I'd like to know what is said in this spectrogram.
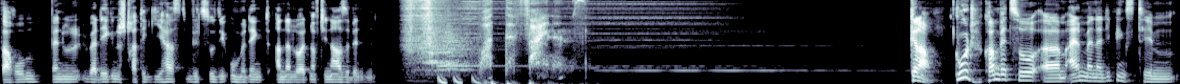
warum, wenn du eine überlegene Strategie hast, willst du sie unbedingt anderen Leuten auf die Nase binden? What the Finance? Genau. Gut, kommen wir zu ähm, einem meiner Lieblingsthemen,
